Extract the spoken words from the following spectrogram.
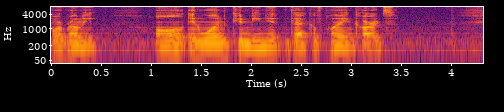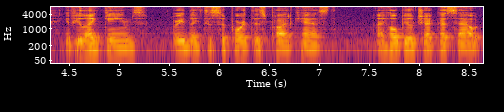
or rummy, all in one convenient deck of playing cards. If you like games or you'd like to support this podcast, I hope you'll check us out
